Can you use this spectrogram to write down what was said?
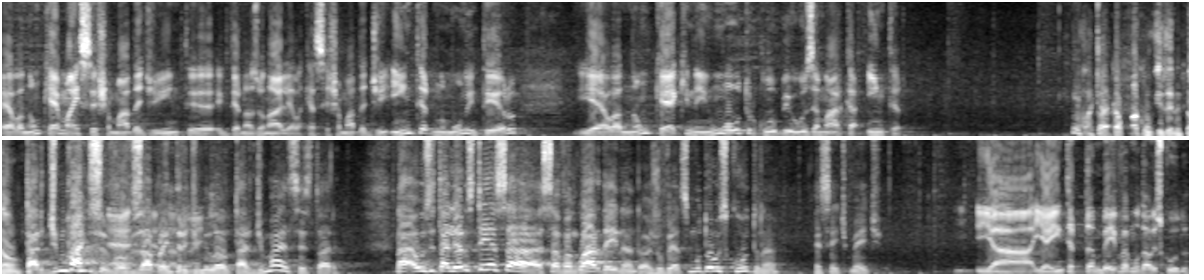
ela não quer mais ser chamada de Inter Internacional, ela quer ser chamada de Inter no mundo inteiro e ela não quer que nenhum outro clube use a marca Inter. Ela quer acabar com o Inter, então. Tarde demais, eu vou É, avisar pra Inter de. Milão, tarde demais essa história. Os italianos têm essa, essa vanguarda aí, Nando. A Juventus mudou o escudo, né? Recentemente. E, e a, e a Inter também vai mudar o escudo.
